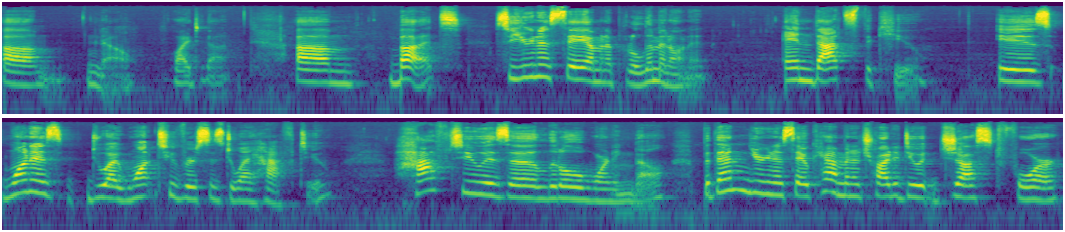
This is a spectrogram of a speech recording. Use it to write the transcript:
No, why do that? Um, but so you're gonna say I'm gonna put a limit on it, and that's the cue. Is one is do I want to versus do I have to? Have to is a little warning bell, but then you're gonna say okay, I'm gonna try to do it just for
